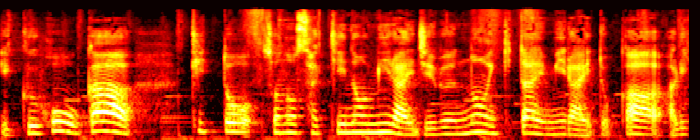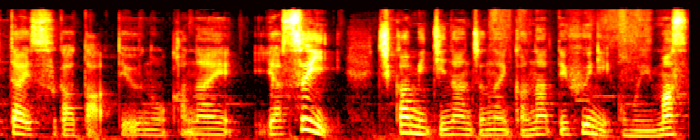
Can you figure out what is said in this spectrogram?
いく方がきっとその先の未来自分の生きたい未来とかありたい姿っていうのを叶えやすい近道なんじゃないかなっていうふうに思います。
